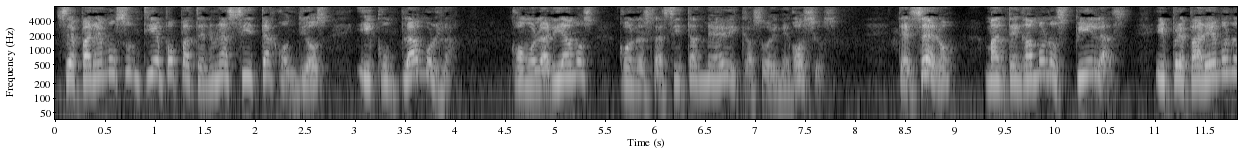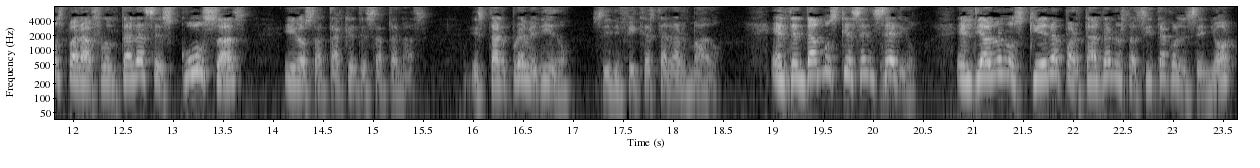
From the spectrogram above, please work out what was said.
Separemos un tiempo para tener una cita con Dios y cumplámosla, como lo haríamos con nuestras citas médicas o de negocios. Tercero, mantengámonos pilas y preparémonos para afrontar las excusas y los ataques de Satanás. Estar prevenido significa estar armado. Entendamos que es en serio. El diablo nos quiere apartar de nuestra cita con el Señor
